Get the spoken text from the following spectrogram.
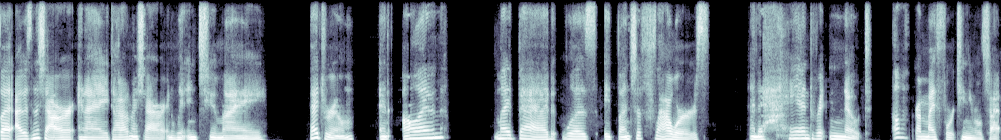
But I was in the shower and I got out of my shower and went into my bedroom and on my bed was a bunch of flowers and a handwritten note Oh, from my 14 year old child.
